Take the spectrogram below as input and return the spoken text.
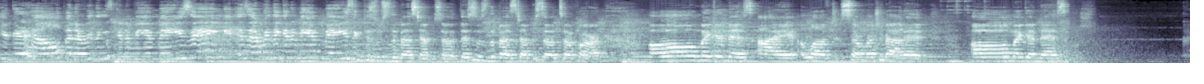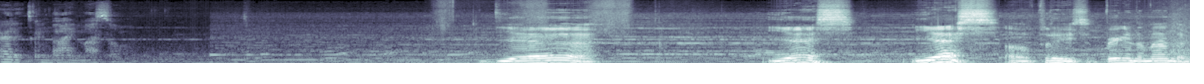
you're gonna help and everything's gonna be amazing? Is everything gonna be amazing? This was the best episode. This was the best episode so far. Oh my goodness, I loved so much about it. Oh my goodness. Credits can buy muscle. Yeah. Yes. Yes. Oh please, bring in the Mando.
